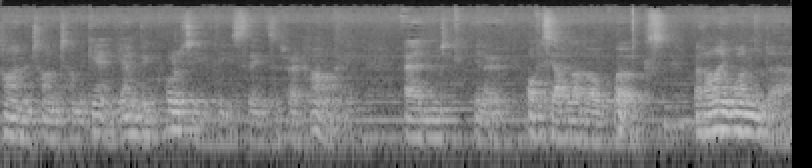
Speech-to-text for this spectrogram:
time and time and time again, the ambient quality of these things is very high. And, you know, obviously I love old books, but I wonder,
